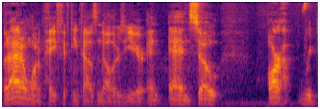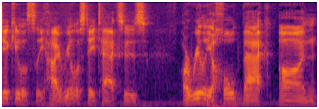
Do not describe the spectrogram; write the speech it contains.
but I don't want to pay fifteen thousand dollars a year, and and so our ridiculously high real estate taxes are really a holdback on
